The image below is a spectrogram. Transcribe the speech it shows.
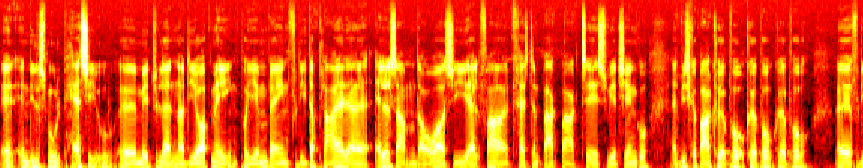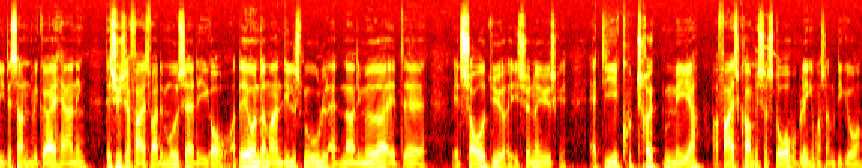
en, en lille smule passiv øh, Midtjylland, når de er op med en på hjemmebane, fordi der plejer jeg alle sammen derovre at sige, alt fra Christian Bakbak til Svirchenko, at vi skal bare køre på, køre på, køre på, øh, fordi det er sådan, vi gør i Herning. Det synes jeg faktisk var det modsatte i går, og det undrer mig en lille smule, at når de møder et, øh, et såret dyr i Sønderjyske, at de ikke kunne trykke dem mere, og faktisk kom i så store problemer, som de gjorde.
